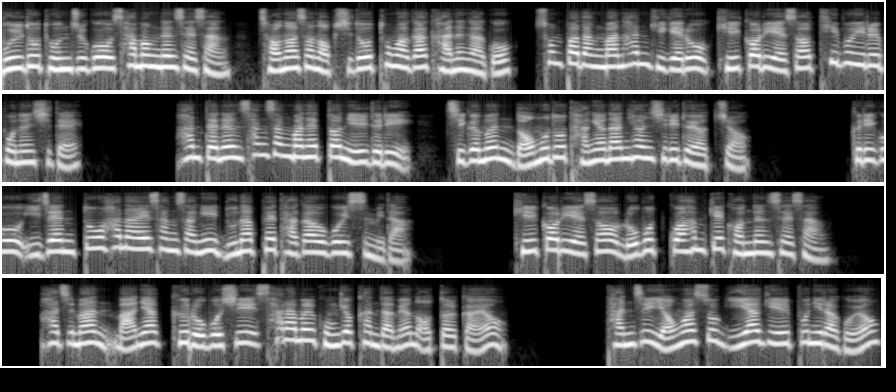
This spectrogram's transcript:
물도 돈 주고 사먹는 세상, 전화선 없이도 통화가 가능하고 손바닥만 한 기계로 길거리에서 TV를 보는 시대. 한때는 상상만 했던 일들이 지금은 너무도 당연한 현실이 되었죠. 그리고 이젠 또 하나의 상상이 눈앞에 다가오고 있습니다. 길거리에서 로봇과 함께 걷는 세상. 하지만 만약 그 로봇이 사람을 공격한다면 어떨까요? 단지 영화 속 이야기일 뿐이라고요?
